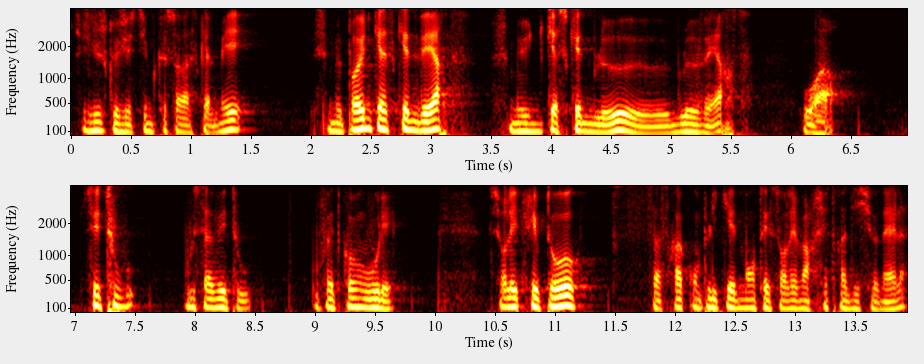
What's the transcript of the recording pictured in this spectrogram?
c'est juste que j'estime que ça va se calmer. Je mets pas une casquette verte, je mets une casquette bleue, euh, bleu-verte. Voilà. C'est tout. Vous savez tout. Vous faites comme vous voulez. Sur les cryptos, ça sera compliqué de monter sur les marchés traditionnels.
